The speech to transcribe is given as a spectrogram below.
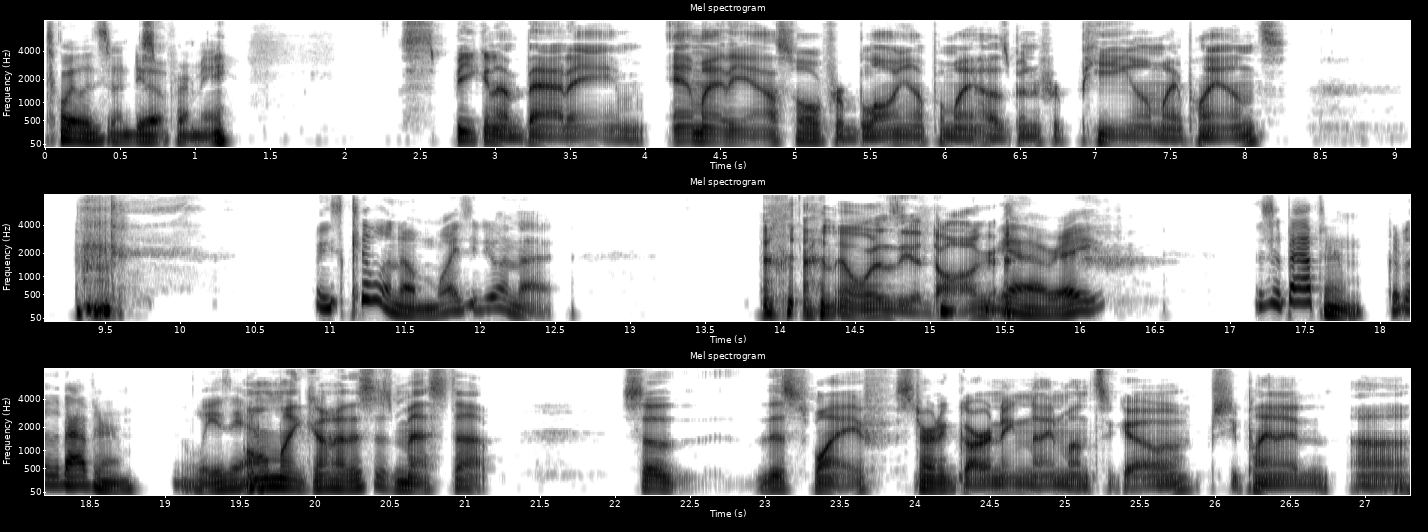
Toilets don't do it for me. Speaking of bad aim, am I the asshole for blowing up on my husband for peeing on my plants? He's killing them. Why is he doing that? I know. What is he, a dog? Yeah, right. This is a bathroom. Go to the bathroom. Lazy. Oh my god, this is messed up. So this wife started gardening nine months ago. She planted uh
